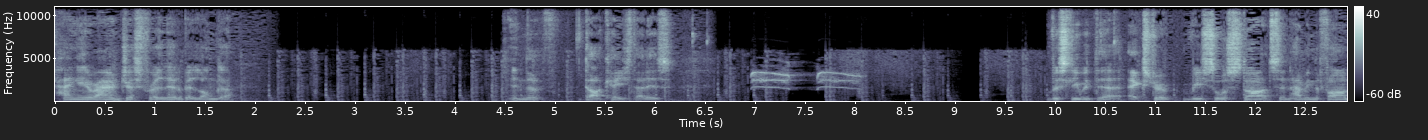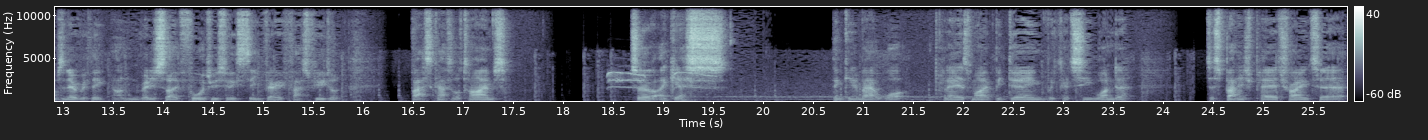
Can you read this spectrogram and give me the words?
hanging around just for a little bit longer. In the Dark Age, that is. Obviously, with the extra resource starts and having the farms and everything on Regicide Fortress, we see very fast feudal, fast castle times. So I guess thinking about what players might be doing, we could see Wonder, the Spanish player, trying to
